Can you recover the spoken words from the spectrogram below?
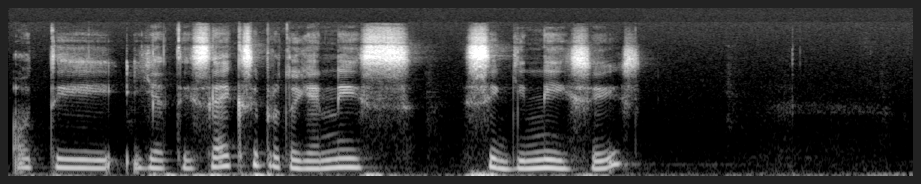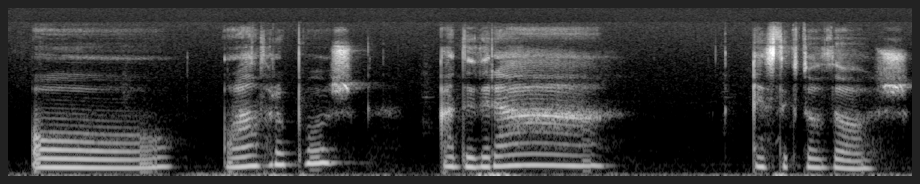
Ότι για τις έξι πρωτογενείς συγκινήσεις ο, ο άνθρωπος αντιδρά ενστικτοδός.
